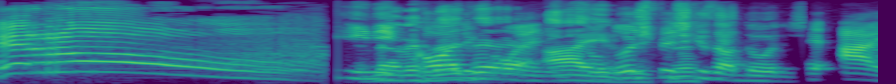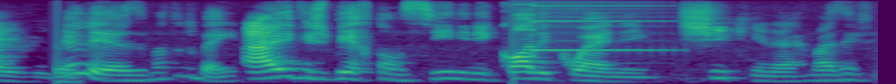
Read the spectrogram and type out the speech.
Errou! E Na Nicole verdade é Koenig. São Ives, dois né? pesquisadores. É Ives. Beleza, mas tudo bem. Ives Bertoncini e Nicole Koenig. Chique, né? Mas enfim.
